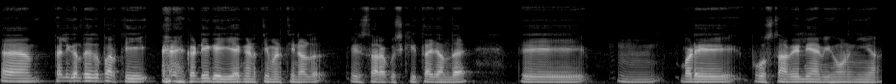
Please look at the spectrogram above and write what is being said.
ਪਹਿਲੀ ਗੱਲ ਤਾਂ ਜਦੋਂ ਭਰਤੀ ਕੱਢੀ ਗਈ ਹੈ, ਗਿਣਤੀ ਮਿਣਤੀ ਨਾਲ ਇਹ ਸਾਰਾ ਕੁਝ ਕੀਤਾ ਜਾਂਦਾ ਹੈ ਤੇ ਬੜੇ ਪੋਸਟਾਂ ਵਿਹਲੀਆਂ ਵੀ ਹੋਣਗੀਆਂ।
